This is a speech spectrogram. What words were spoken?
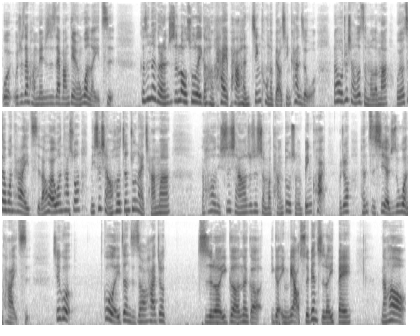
我我就在旁边就是在帮店员问了一次，可是那个人就是露出了一个很害怕、很惊恐的表情看着我，然后我就想说怎么了吗？我又再问他了一次，然后我还问他说：“你是想要喝珍珠奶茶吗？然后你是想要就是什么糖度、什么冰块？”我就很仔细的，就是问他一次，结果过了一阵子之后，他就指了一个那个一个饮料，随便指了一杯，然后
